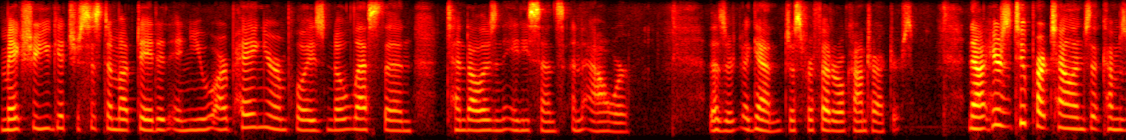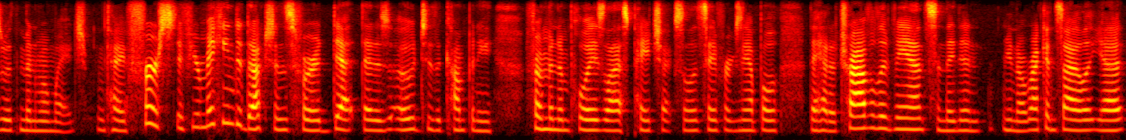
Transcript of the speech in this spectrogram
make sure you get your system updated and you are paying your employees no less than $10.80 an hour. Those are, again, just for federal contractors. Now, here's a two part challenge that comes with minimum wage. Okay, first, if you're making deductions for a debt that is owed to the company from an employee's last paycheck, so let's say, for example, they had a travel advance and they didn't, you know, reconcile it yet,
